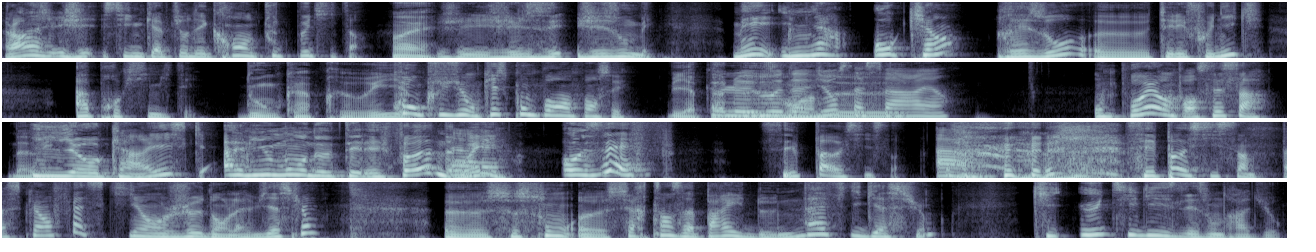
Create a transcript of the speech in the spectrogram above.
Alors là, c'est une capture d'écran toute petite. hein. Ouais. J'ai- zoomé. Mais il n'y a aucun réseau euh, téléphonique à proximité. Donc, a priori, Conclusion, qu'est-ce qu'on peut en penser? A Que le mot d'avion, de- ça sert à rien. On pourrait en penser ça. Bah Il oui. n'y a aucun risque. Allumons nos téléphones. Ouais. OSEF C'est pas aussi simple. Ah, C'est pas aussi simple. Parce qu'en fait, ce qui est en jeu dans l'aviation, euh, ce sont euh, certains appareils de navigation qui utilisent les ondes radio.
